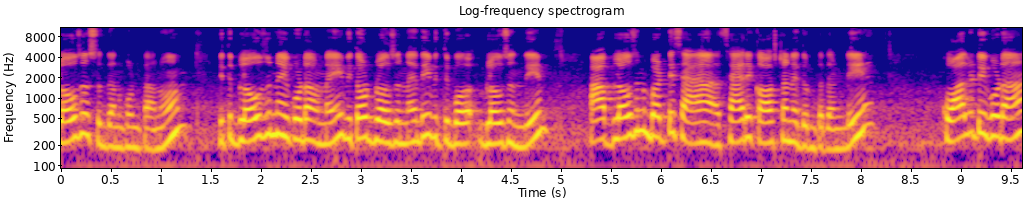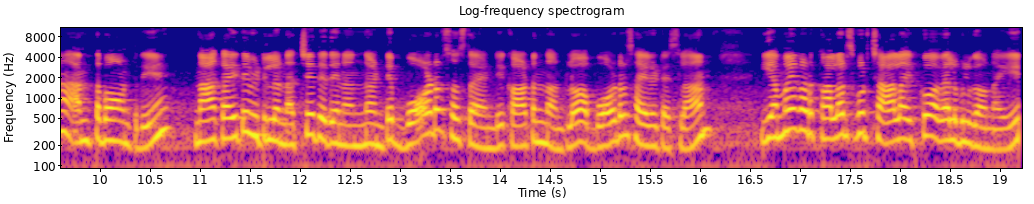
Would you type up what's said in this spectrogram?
బ్లౌజ్ వస్తుంది అనుకుంటాను. విత్ బ్లౌజ్ ఉన్నాయి కూడా ఉన్నాయి. వితౌట్ బ్లౌజ్ ఉన్నది విత్ బ్లౌజ్ ఉంది. ఆ బ్లౌజ్ని బట్టి శా శారీ కాస్ట్ అనేది ఉంటుందండి. క్వాలిటీ కూడా అంత బాగుంటుంది. నాకైతే వీటిలో నచ్చేది ఏదైనా ఉందంటే బార్డర్స్ వస్తాయండి కాటన్ దాంట్లో. ఆ బార్డర్స్ హైలైట్ అసలు ఈ అమ్మాయి కూడా కలర్స్ కూడా చాలా ఎక్కువ అవైలబుల్గా ఉన్నాయి.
